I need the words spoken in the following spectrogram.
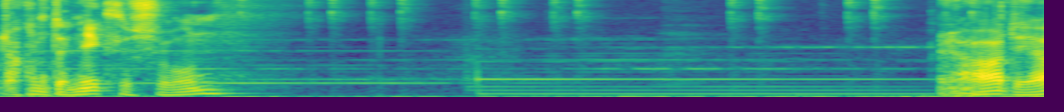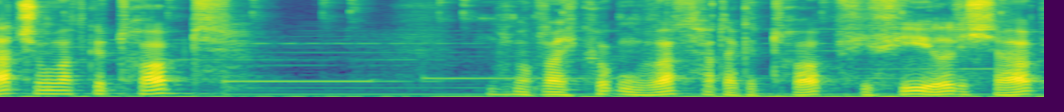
Da kommt der nächste schon. Ja, der hat schon was getroppt. Muss man gleich gucken, was hat er getroppt, wie viel ich habe.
